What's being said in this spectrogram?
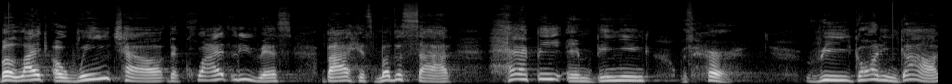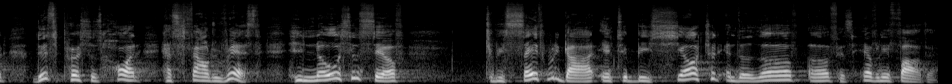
but like a weaned child that quietly rests by his mother's side, happy in being with her. Regarding God, this person's heart has found rest. He knows himself to be safe with God and to be sheltered in the love of his heavenly Father.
